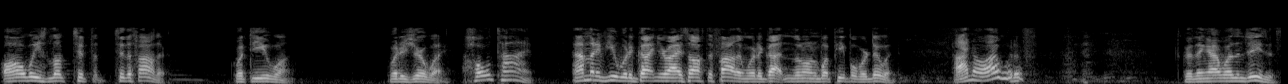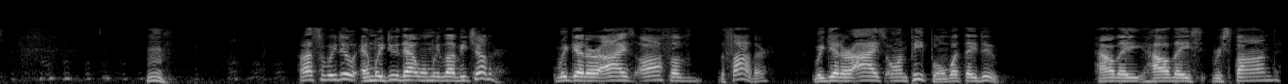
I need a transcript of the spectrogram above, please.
Always looked to, to the Father. What do you want? What is your way? Whole time. How many of you would have gotten your eyes off the Father and would have gotten on what people were doing? I know I would have. Good thing I wasn't Jesus. Hmm. That's what we do. And we do that when we love each other. We get our eyes off of the Father. We get our eyes on people and what they do. How they, how they respond,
